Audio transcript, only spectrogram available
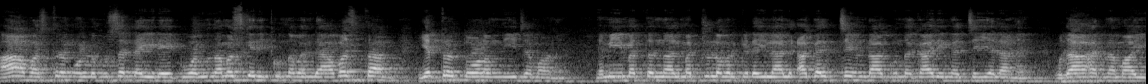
ആ വസ്ത്രം കൊണ്ട് മുസല്ലയിലേക്ക് വന്ന് നമസ്കരിക്കുന്നവന്റെ അവസ്ഥ എത്രത്തോളം നീചമാണ്. നമീമത്ത് എന്നാൽ മറ്റുള്ളവർക്കിടയിൽ അകൽച്ചയുണ്ടാക്കുന്ന കാര്യങ്ങൾ ചെയ്യലാണ്. ഉദാഹരണമായി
